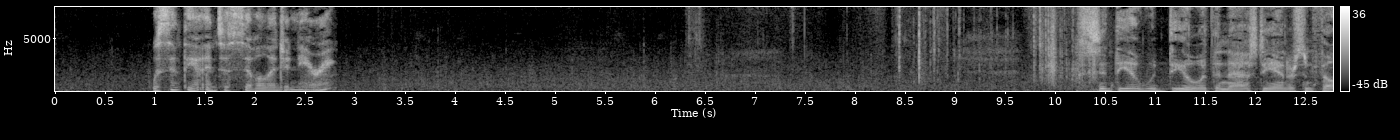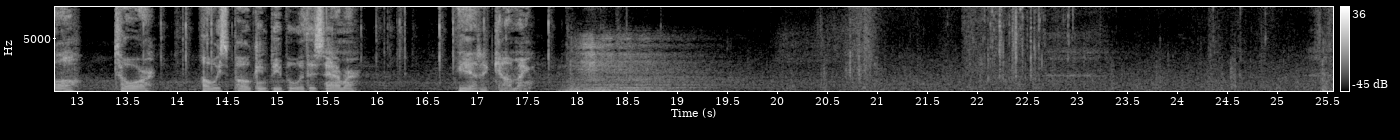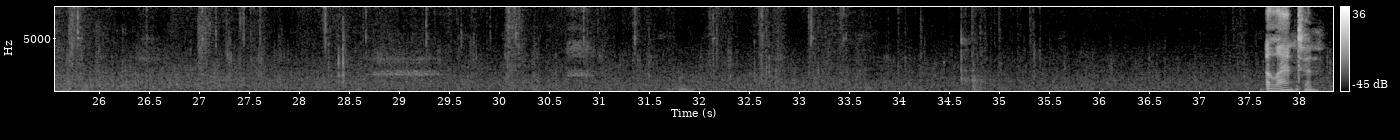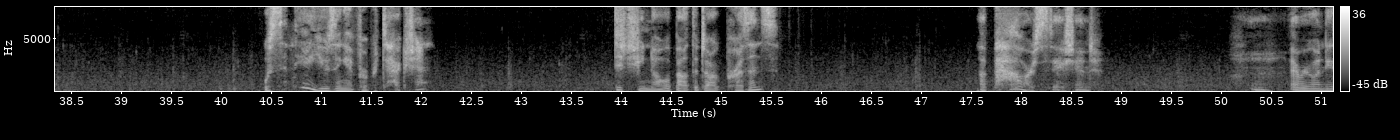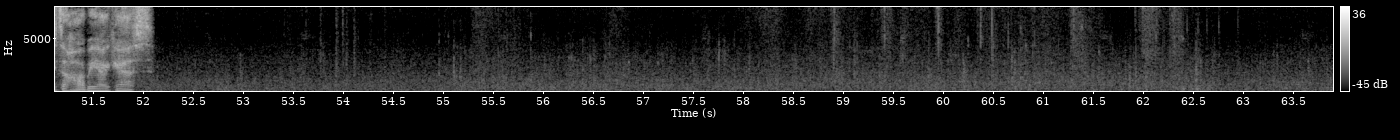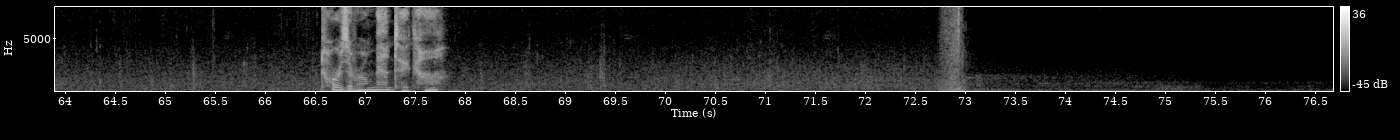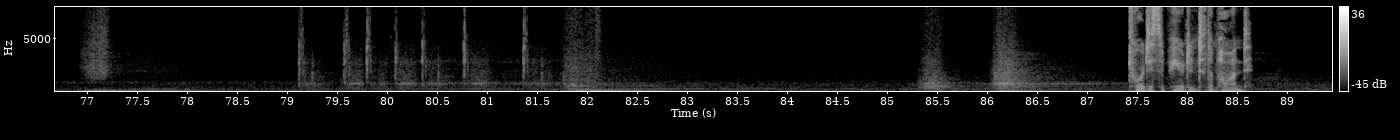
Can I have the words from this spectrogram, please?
Was Cynthia into civil engineering? Cynthia would deal with the nasty Anderson fellow, Tor, always poking people with his hammer. He had it coming. A lantern. Was Cynthia using it for protection? Did she know about the Dark Presence? A power station. Hmm, Everyone needs a hobby, I guess. Tor's a romantic, huh? Disappeared into the pond.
